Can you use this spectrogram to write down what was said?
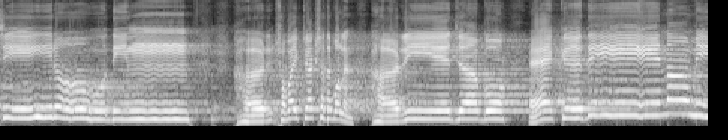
চিরদিন। হার, সবাই একটু একসাথে বলেন, হারিয়ে যাব একদিন আমি,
